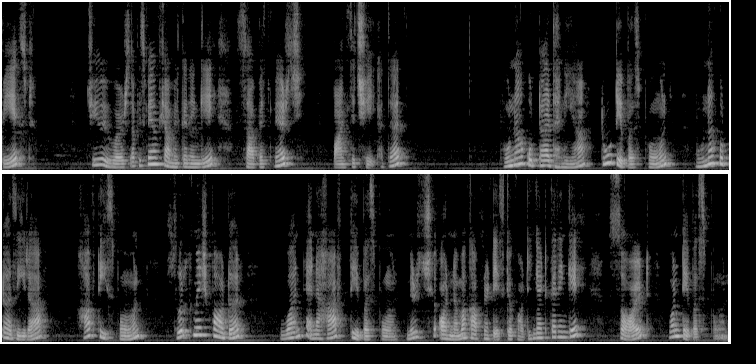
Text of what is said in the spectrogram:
पेस्ट जी व्यूवर्स अब इसमें हम शामिल करेंगे साबित मिर्च, पाँच से छः अदद भुना कुटा धनिया टू टेबल स्पून भुना कुटा ज़ीरा हाफ़ टी स्पून सुरख मिर्च powder one and half tablespoon मिर्च और नमक अपने टेस्ट के अकॉर्डिंग ऐड करेंगे सॉल्ट वन टेबल स्पून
